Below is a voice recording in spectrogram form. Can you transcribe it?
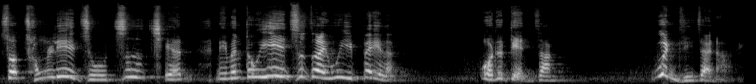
说，从列祖之前，你们都一直在违背了我的典章。问题在哪里？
